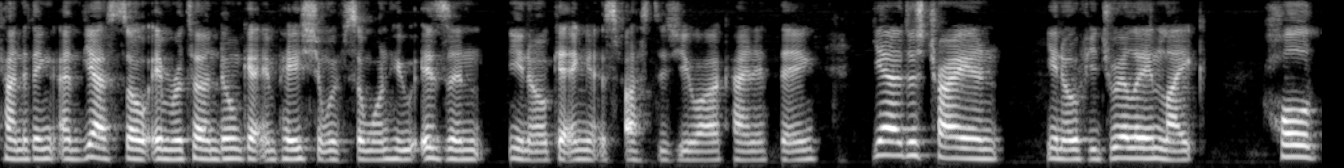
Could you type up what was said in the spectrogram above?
kind of thing. And yes, yeah, so in return, don't get impatient with someone who isn't, you know, getting it as fast as you are, kind of thing. Yeah, just try and, you know, if you're drilling, like hold,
